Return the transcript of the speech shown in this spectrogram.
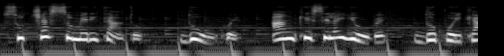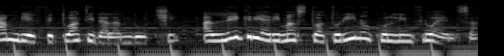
Successo meritato, dunque, anche se la Juve, dopo i cambi effettuati da Landucci, Allegri è rimasto a Torino con l'influenza,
